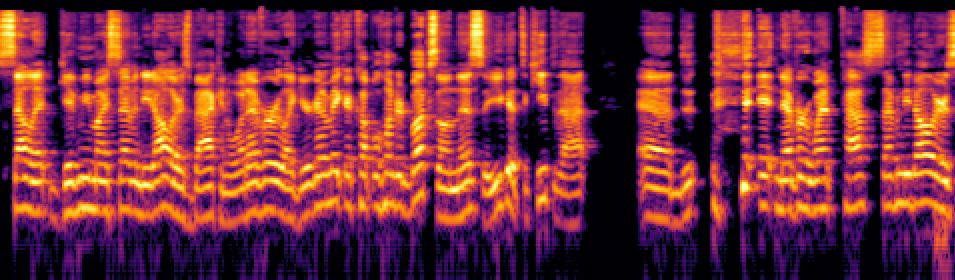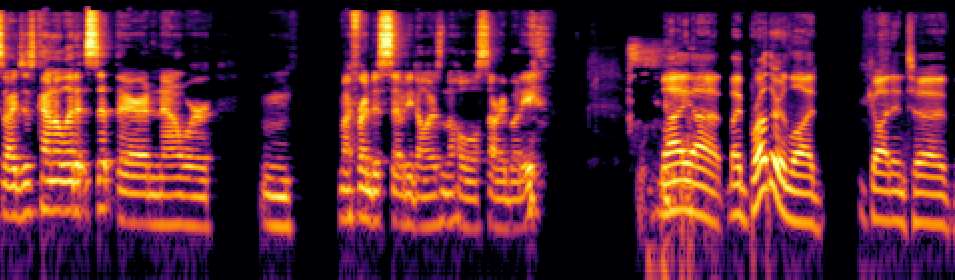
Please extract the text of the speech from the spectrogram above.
sell it, give me my seventy dollars back, and whatever. Like you're gonna make a couple hundred bucks on this, so you get to keep that." And it never went past seventy dollars, so I just kind of let it sit there, and now we're. Mm, my friend is seventy dollars in the hole. Sorry, buddy. my uh my brother-in-law got into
